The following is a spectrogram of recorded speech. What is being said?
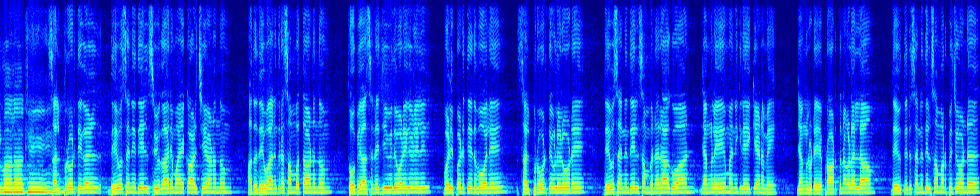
മാലാഖേ. സൽപ്രവൃത്തികൾ ദൈവസന്നിധിയിൽ സ്വീകാര്യമായ കാഴ്ചയാണെന്നും അത് ദൈവാനുഗ്രഹ സമ്പത്താണെന്നും തോബിയാസിന്റെ ജീവിത വഴികളിൽ വെളിപ്പെടുത്തിയതുപോലെ സൽപ്രവൃത്തികളിലൂടെ ദൈവസന്നിധിയിൽ സമ്പന്നരാകുവാൻ ഞങ്ങളെയും അനുഗ്രഹിക്കണമേ. ഞങ്ങളുടെ പ്രാർത്ഥനകളെല്ലാം ദൈവത്തിരുസന്നിധിയിൽ സമർപ്പിച്ചുകൊണ്ട്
